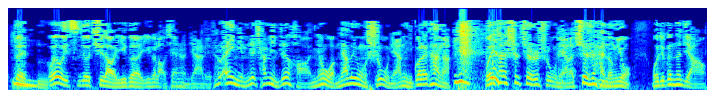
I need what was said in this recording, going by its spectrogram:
对、嗯我有一次就去到一个一个老先生家里，他说：“哎，你们这产品真好，你看我们家都用了十五年了，你过来看看。” 我一看是确实十五年了，确实还能用，我就跟他讲，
